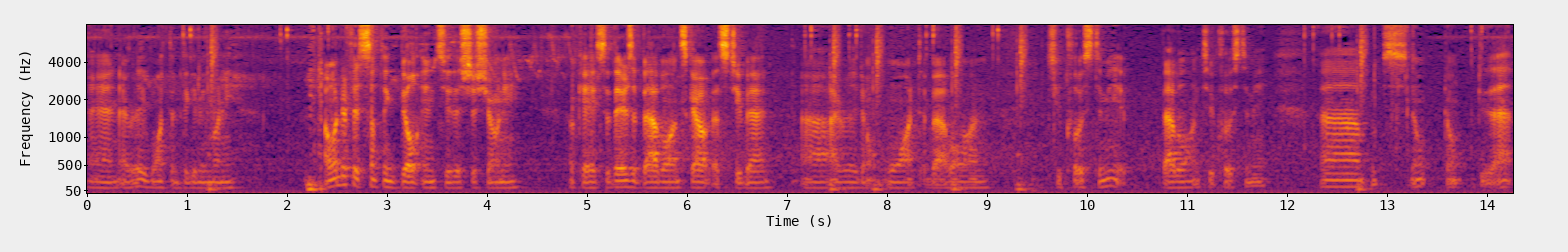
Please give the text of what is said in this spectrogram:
And I really want them to give me money. I wonder if it's something built into the Shoshone. Okay, so there's a Babylon scout. That's too bad. Uh, I really don't want a Babylon too close to me. Babylon too close to me. Um, oops, no, don't do that.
